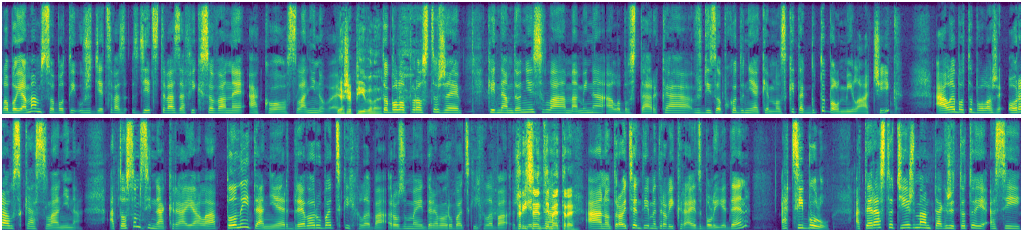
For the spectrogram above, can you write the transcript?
lebo ja mám soboty už z detstva, z detstva zafixované ako slaninové. Ja, že pivné. To bolo prosto, že keď nám doniesla mamina alebo starka vždy z obchodu nejaké mlsky, tak buď to bol miláčik, alebo to bola, že oravská slanina. A to som si nakrájala, plný tanier drevorúbacký chleba, rozumej drevorúbacký chleba. 3 cm. Áno, 3 cm krajec bol jeden a cibulu. A teraz to tiež mám tak, že toto je asi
